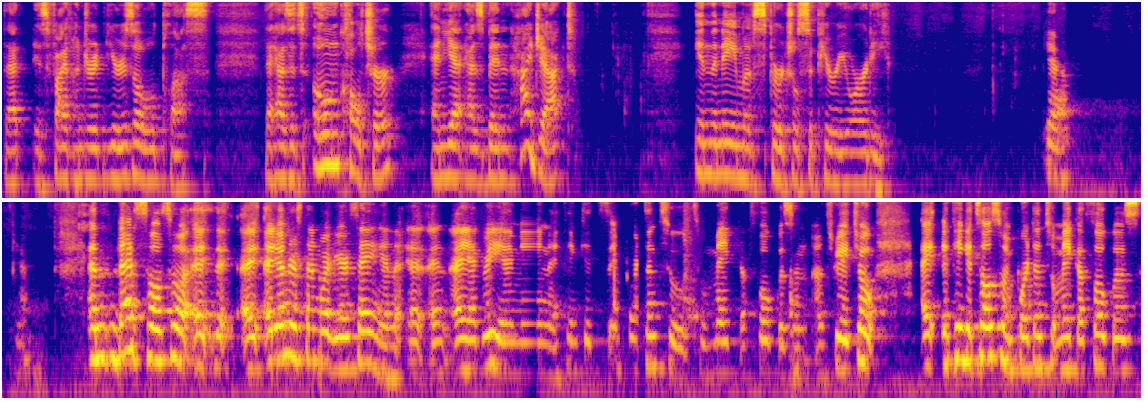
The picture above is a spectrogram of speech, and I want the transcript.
that is 500 years old plus, that has its own culture and yet has been hijacked in the name of spiritual superiority. Yeah and that's also I, I, understand what you're saying and and I agree. I mean, I think it's important to to make a focus on, on 3HO. I, I think it's also important to make a focus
